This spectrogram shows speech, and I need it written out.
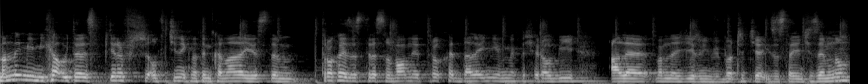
Mam na imię Michał i to jest pierwszy odcinek na tym kanale. Jestem trochę zestresowany, trochę dalej nie wiem jak to się robi, ale mam nadzieję, że mi wybaczycie i zostaniecie ze mną.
